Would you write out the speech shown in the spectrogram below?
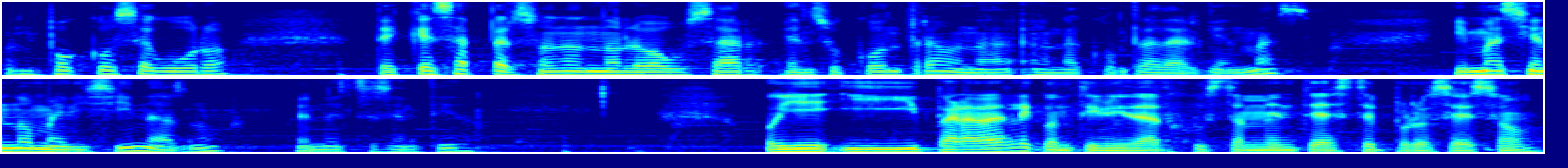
un poco seguro de que esa persona no lo va a usar en su contra o en la contra de alguien más. Y más siendo medicinas, ¿no? En este sentido. Oye, y para darle continuidad justamente a este proceso,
